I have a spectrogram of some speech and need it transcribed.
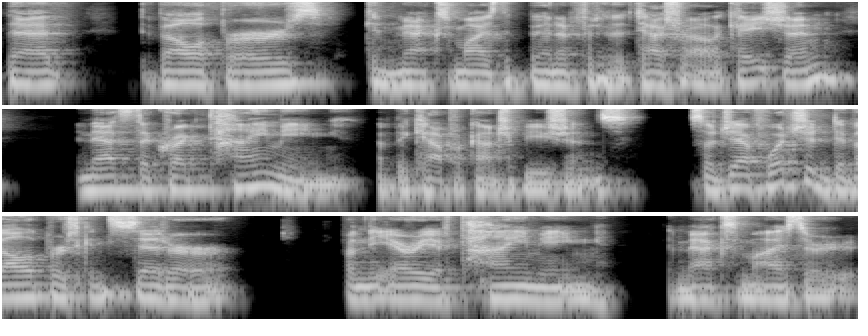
that developers can maximize the benefit of the tax allocation, and that's the correct timing of the capital contributions. So, Jeff, what should developers consider from the area of timing to maximize their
